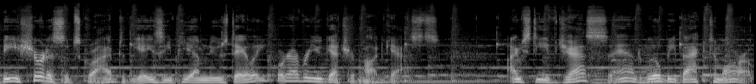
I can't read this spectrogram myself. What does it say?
Be sure to subscribe to the AZPM News Daily wherever you get your podcasts. I'm Steve Jess, and we'll be back tomorrow.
